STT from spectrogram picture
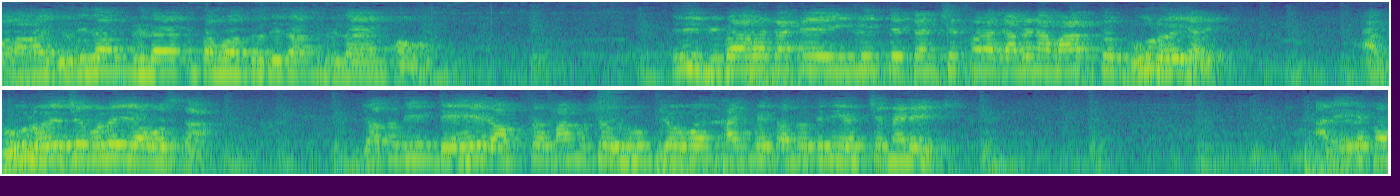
বলা হয় যদিদং হৃদয়ং তব তদিদং হৃদয়ং মম এই বিবাহটাকে ইংরেজিতে ট্রান্সলেট করা যাবে না, মারাত্মক ভুল হয়ে যাবে। আর ভুল হয়েছে বলে এই অবস্থা। যতদিন দেহে রক্ত, মাংস, রূপ, যৌবন থাকবে, ততদিনই হচ্ছে ম্যারেজ আর এরকম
